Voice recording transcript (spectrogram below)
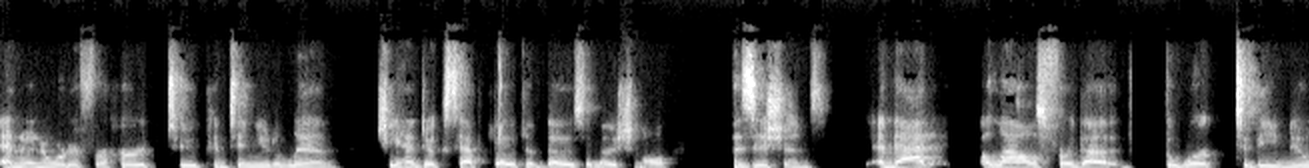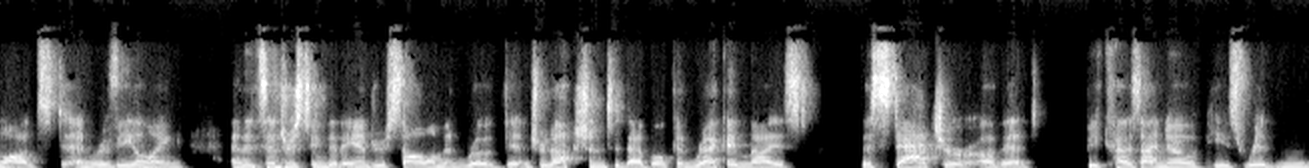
And in order for her to continue to live, she had to accept both of those emotional positions. And that allows for the, the work to be nuanced and revealing. And it's interesting that Andrew Solomon wrote the introduction to that book and recognized the stature of it because I know he's written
